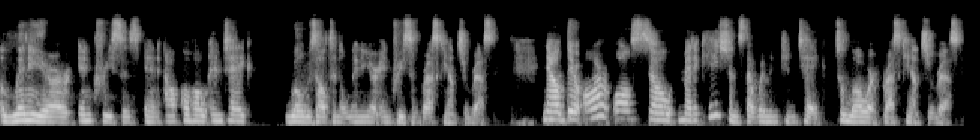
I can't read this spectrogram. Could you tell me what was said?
linear increases in alcohol intake will result in a linear increase in breast cancer risk. Now, there are also medications that women can take to lower breast cancer risk.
